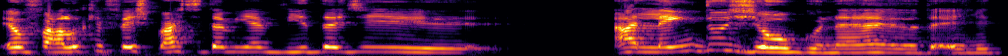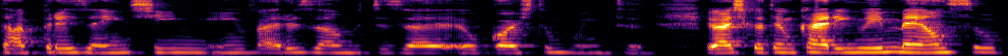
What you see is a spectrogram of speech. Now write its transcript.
eu falo que fez parte da minha vida de além do jogo, né? Ele tá presente em, em, vários âmbitos. É, eu gosto muito. Eu acho que eu tenho um carinho imenso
